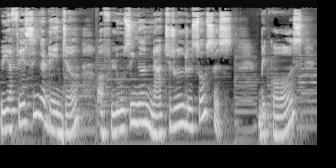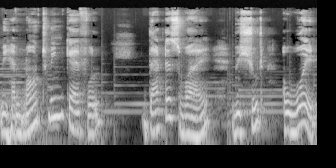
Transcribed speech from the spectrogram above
we are facing a danger of losing our natural resources because we have not been careful. That is why we should avoid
